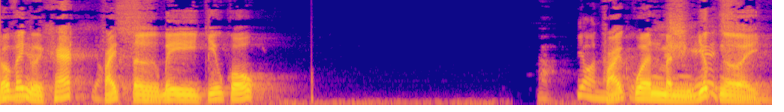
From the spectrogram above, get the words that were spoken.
đối với người khác, phải từ bi chiếu cố. Phải quên mình giúp người.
